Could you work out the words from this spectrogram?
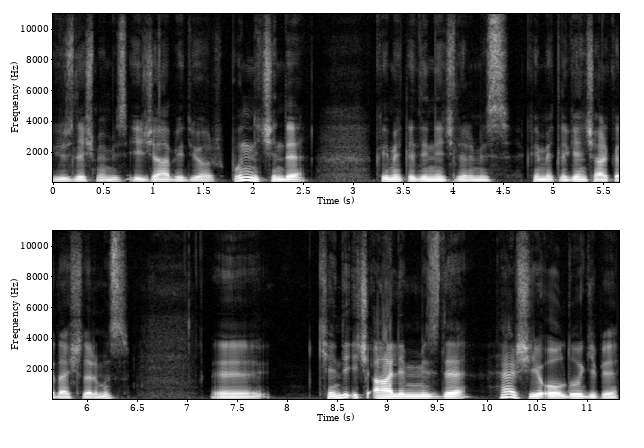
yüzleşmemiz icap ediyor. Bunun için de kıymetli dinleyicilerimiz, kıymetli genç arkadaşlarımız, e, kendi iç alemimizde her şeyi olduğu gibi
